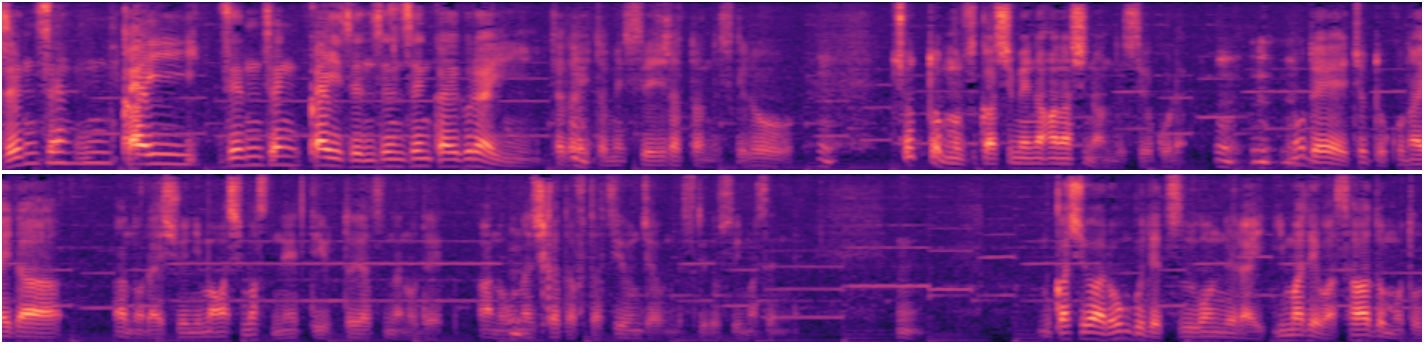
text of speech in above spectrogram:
前々回前々回前々前回ぐらいにいただいたメッセージだったんですけど、うん。ちょっと難しめな話なんですよこれ、うんうんうん。のでちょっとこの間あの来週に回しますねって言ったやつなのであのうん。同じ方2つ読んじゃうんですけどすいませんね、うん、昔はロングで2オン狙い今ではサードもと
